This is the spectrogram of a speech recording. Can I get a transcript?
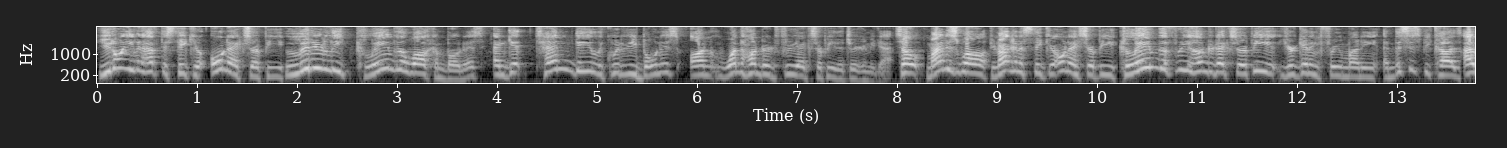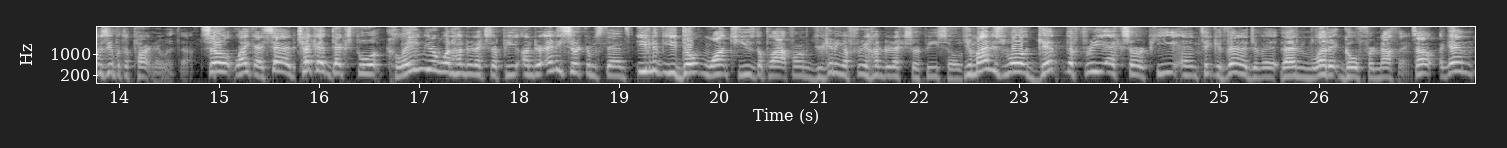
you don't even have to stake your own XRP, literally claim the welcome bonus and get 10 day liquidity bonus on 100 free XRP that you're going to get. So might as well, you're not going to stake your own XRP, claim the 300 XRP, you're getting free money. And this is because I was able to partner with them. So like I said, check out Dexpool pool, claim your 100 XRP under any circumstance. Even if you don't want to use the platform, you're getting a free 100 XRP. So you might as well get the free XRP and take advantage of it than let it go for nothing. So again,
